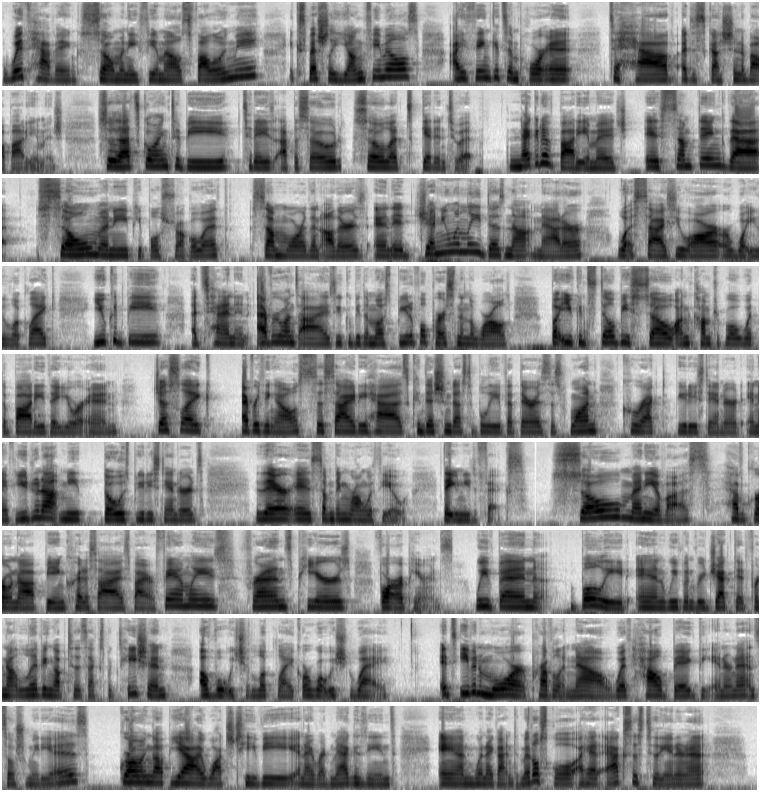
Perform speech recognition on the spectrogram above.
with having so many females following me, especially young females, I think it's important to have a discussion about body image. So that's going to be today's episode. So let's get into it. Negative body image is something that so many people struggle with, some more than others, and it genuinely does not matter what size you are or what you look like. You could be a 10 in everyone's eyes, you could be the most beautiful person in the world, but you can still be so uncomfortable with the body that you are in. Just like everything else, society has conditioned us to believe that there is this one correct beauty standard. And if you do not meet those beauty standards, there is something wrong with you that you need to fix. So many of us have grown up being criticized by our families, friends, peers for our appearance. We've been bullied and we've been rejected for not living up to this expectation of what we should look like or what we should weigh. It's even more prevalent now with how big the internet and social media is growing up, yeah, I watched TV and I read magazines. And when I got into middle school, I had access to the internet.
